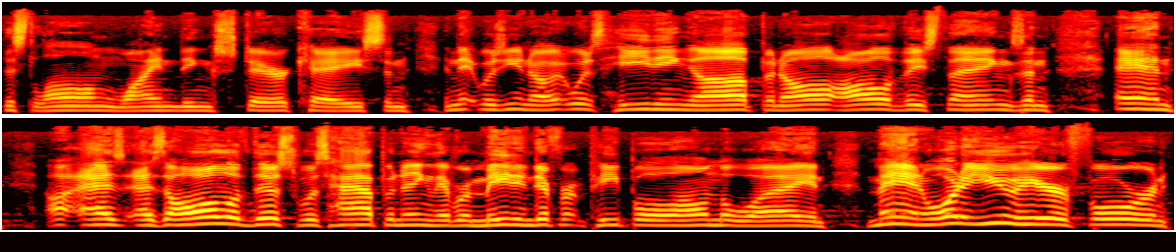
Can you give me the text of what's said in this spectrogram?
this long, winding staircase. And, and it was, you know, it was heating up and all, all of these things. And, and uh, as, as all of this was happening, they were meeting different people on the way. And, man, what are you here for? And,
